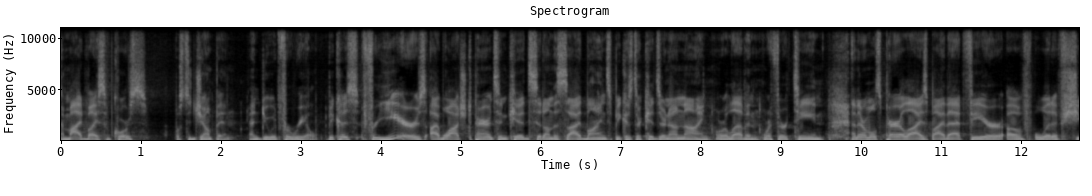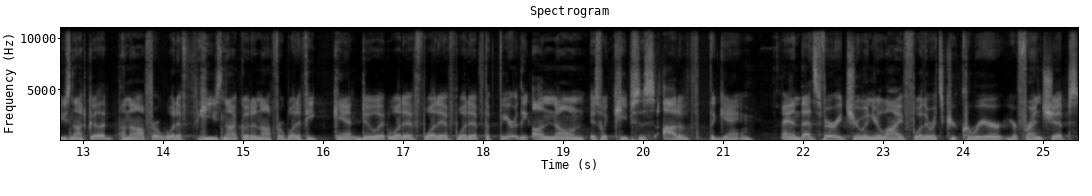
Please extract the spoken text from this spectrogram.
And my advice, of course, was to jump in and do it for real. Because for years, I watched parents and kids sit on the sidelines because their kids are now nine or 11 or 13. And they're almost paralyzed by that fear of what if she's not good enough? Or what if he's not good enough? Or what if he can't do it? What if, what if, what if? The fear of the unknown is what keeps us out of the game. And that's very true in your life, whether it's your career, your friendships,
